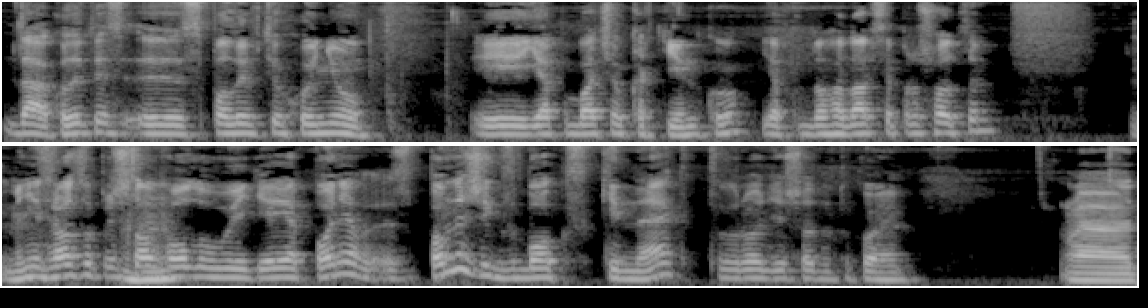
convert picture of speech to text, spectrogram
да, коли ти е, спалив цю хуйню, і я побачив картинку, я догадався про що це. Мені зразу прийшла в Мгм. голову ідея, поняв? Помниш Xbox Kinect, вроді що то таке? Э,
